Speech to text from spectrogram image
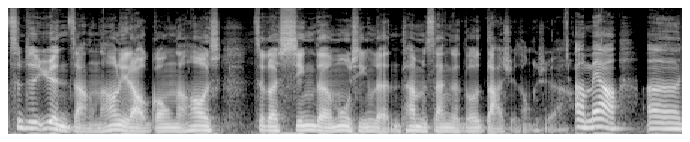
是不是院长？然后你老公，然后这个新的木星人，他们三个都是大学同学啊？呃，没有，呃，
